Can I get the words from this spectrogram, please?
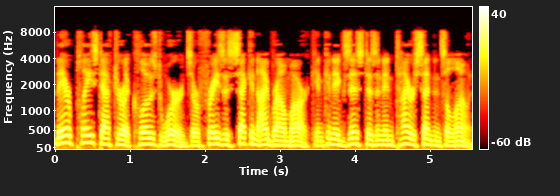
They are placed after a closed words or phrase's second eyebrow mark and can exist as an entire sentence alone.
